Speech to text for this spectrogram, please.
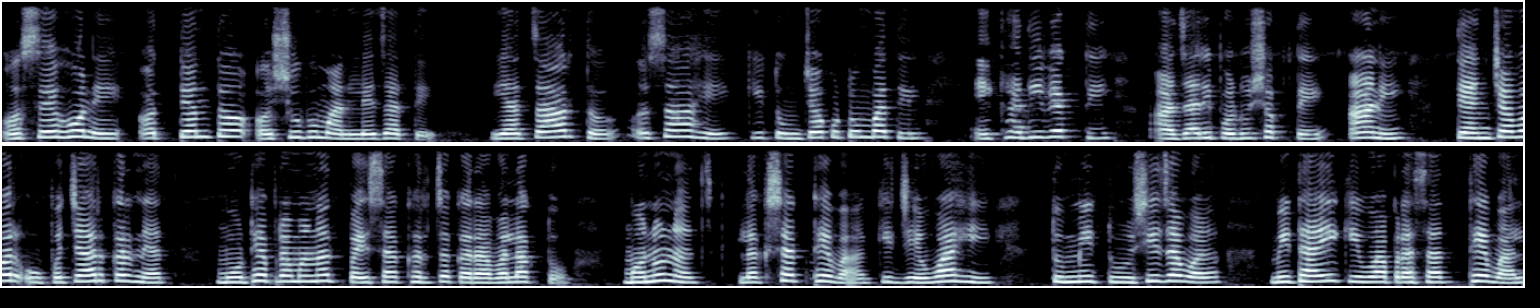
असे होणे अत्यंत अशुभ मानले जाते. याचा अर्थ असा आहे की तुमच्या कुटुंबातील एखादी व्यक्ती आजारी पडू शकते आणि त्यांच्यावर उपचार करण्यात मोठ्या प्रमाणात पैसा खर्च करावा लागतो. म्हणूनच लक्षात ठेवा की जेव्हाही तुम्ही तुळशीजवळ मिठाई किंवा प्रसाद ठेवाल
